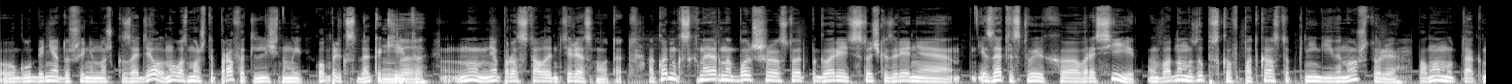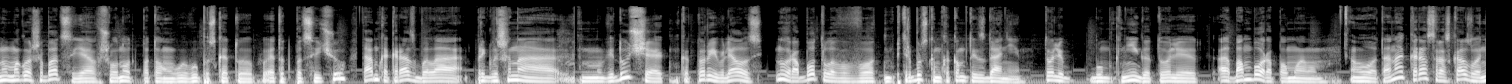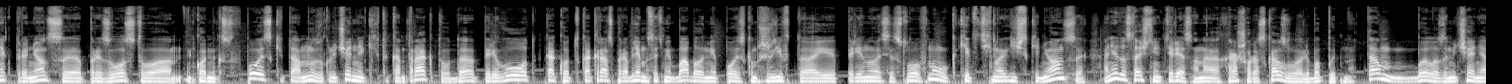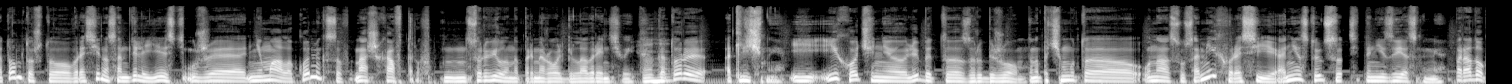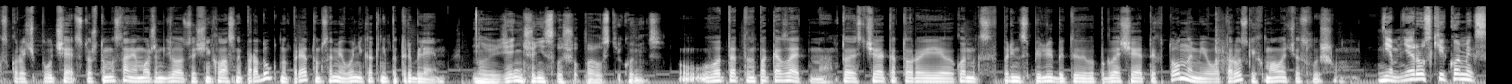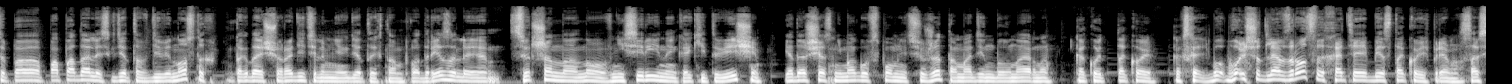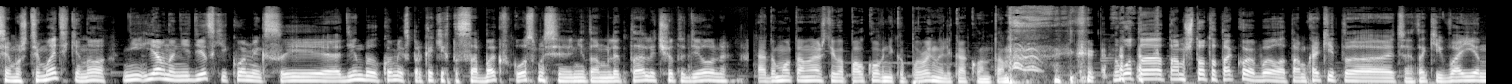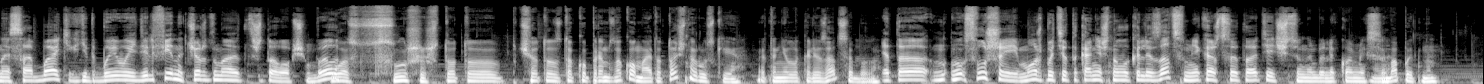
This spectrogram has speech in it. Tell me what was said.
в глубине души немножко задело. Ну, возможно, ты прав, это лично мои комплексы, да, какие-то. Ну, мне просто стало интересно вот это. О комиксах, наверное, больше стоит поговорить с точки зрения издательства их э, в России. В одном из выпусков подкаста «Книги и вино», что ли, по-моему, так, ну, могу ошибаться, я в шоу-нот потом вы- выпуск эту, этот подсвечу. Там как раз была приглашена ведущая, которая являлась, ну, работала в петербургском каком-то издании. То ли Бум-книга, то ли... А, Бомбора, по-моему. Вот. Она как раз рассказывала некоторые нюансы производства комиксов в поиске, там, ну, заключение каких-то контрактов, да, перевод, как вот как раз проблемы с этими баблами, поиском шрифта и переносе слов, ну, какие-то технологические нюансы, они достаточно интересны. Она хорошо рассказывала, любопытно. Там было замечание о том, то, что в России на самом деле есть уже немало комиксов наших авторов. Сурвила, например, Ольги Лаврентьевой, Мгм. которые отличные. И их очень э, любят э, за рубежом. Но почему-то у нас, у самих в России, они остаются действительно неизвестными. Парадокс, короче, получается. То, что мы сами можем делать очень классный продукт, но при этом сами его никак не потребляем. Ну, я ничего не слышал про русский комикс. Вот это показательно. То есть человек, который комиксы в принципе любит и поглощает их тоннами, вот о русских мало чего слышал. Не, мне русские комиксы по- попадались где-то в 90-х. Тогда еще родители мне где-то их там подрезали. Совершенно, ну, внесерийные какие-то вещи. Я даже сейчас не могу вспомнить сюжет. Там один был, наверное, какой-то такой, как сказать, бо- больше для взрослых, хотя и без такой прям совсем уж тематики, но не, явно не детский комикс. И один был комикс про каких-то собак в космосе. Они там летали, что-то делали. Я думал, там, знаешь, типа полковника Пронина или как он там. Ну вот э, там что-то такое было. Там какие-то эти такие военные собаки, какие-то боевые дельфины. Черт знает что, в общем, было. О, слушай, что-то что-то такое прям знакомое. Это точно русские? Это не локализация была? Это, ну, ну, слушай, может быть, это, конечно, локализация. Мне кажется, это отечественные были комиксы. Любопытно.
